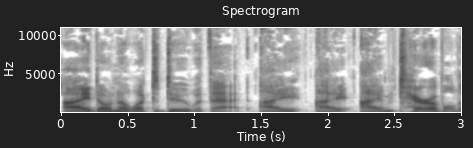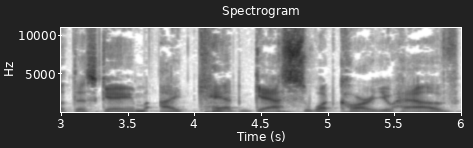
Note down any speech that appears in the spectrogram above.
I don't know what to do with that. I, I, I am terrible at this game. I can't guess what car you have.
